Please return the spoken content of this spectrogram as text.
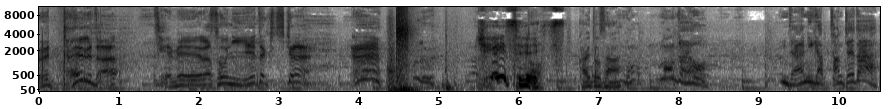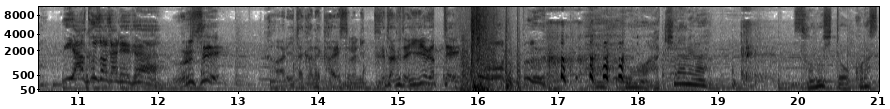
訴えるだ。てめえ偉そうに言えた口か。Jesus! う海藤さん。なんだよ。何が探偵だ。ヤクザじゃねえか。うるせえ。借りた金返すのにグダグダ言いやがって。もう諦めなその人を殺。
